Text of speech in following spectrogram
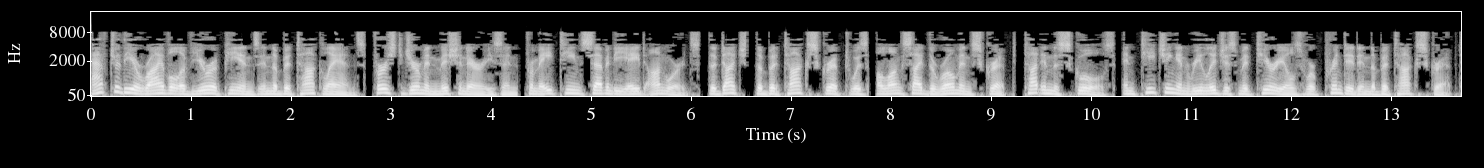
After the arrival of Europeans in the Batak lands, first German missionaries and, from 1878 onwards, the Dutch, the Batak script was, alongside the Roman script, taught in the schools, and teaching and religious materials were printed in the Batak script.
